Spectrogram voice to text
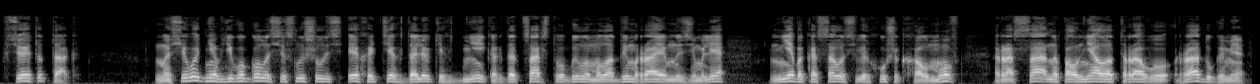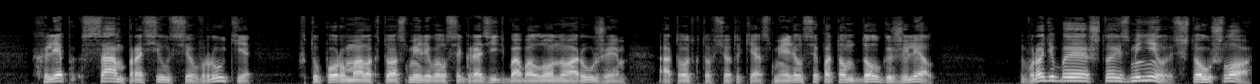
Все это так. Но сегодня в его голосе слышалось эхо тех далеких дней, когда царство было молодым раем на земле, небо касалось верхушек холмов, роса наполняла траву радугами, хлеб сам просился в руки, в ту пору мало кто осмеливался грозить Бабалону оружием, а тот, кто все-таки осмелился, потом долго жалел. Вроде бы что изменилось, что ушло.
